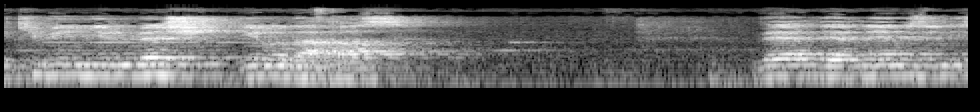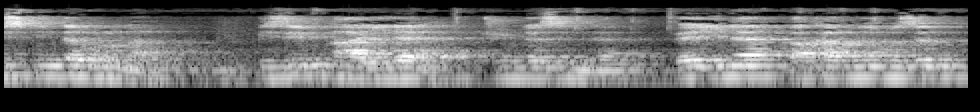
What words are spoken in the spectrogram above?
2025 yılına has ve derneğimizin isminde bulunan bizim aile cümlesinden ve yine bakanlığımızın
